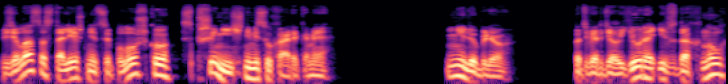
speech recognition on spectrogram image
взяла со столешницы плошку с пшеничными сухариками. «Не люблю», — подтвердил Юра и вздохнул,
